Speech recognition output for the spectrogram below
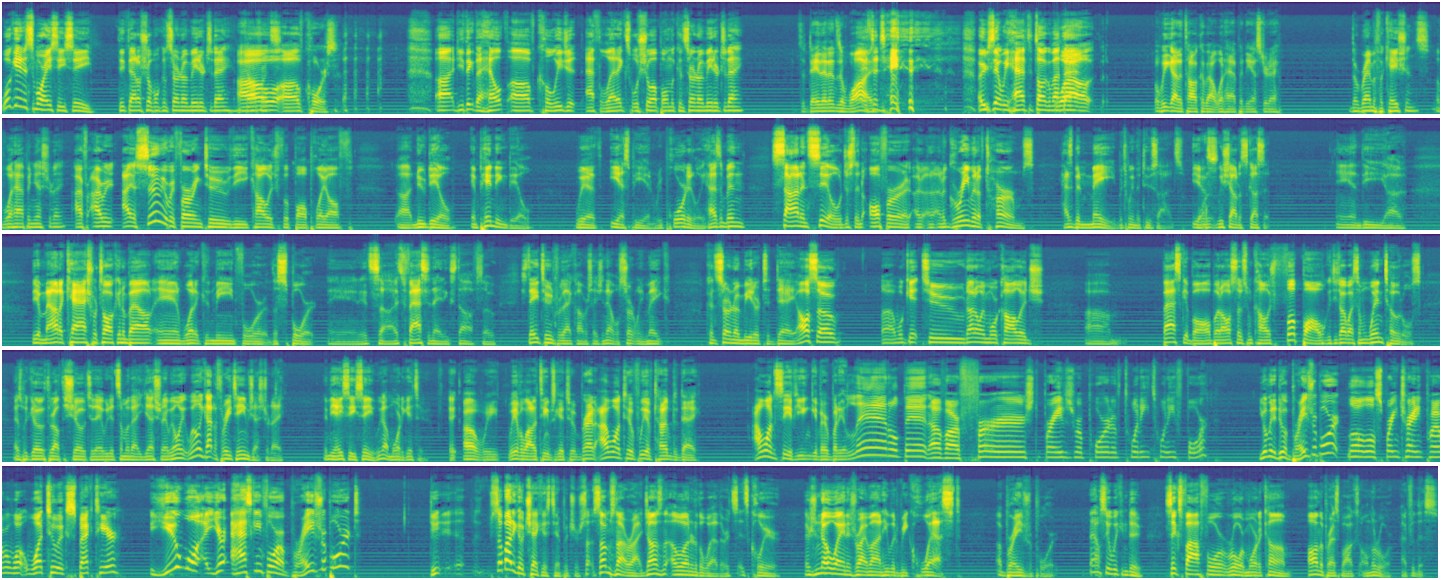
we'll get into some more ACC. Think that'll show up on Concernometer today? the conference? Oh, of course. Uh, do you think the health of collegiate athletics will show up on the Concernometer today? It's a day that ends in Y. It's a day. Are you saying we have to talk about that? well, we got to talk about what happened yesterday. the ramifications of what happened yesterday? I, I, re- I assume you're referring to the college football playoff uh, new deal, impending deal with ESPN. Reportedly, hasn't been signed and sealed. Just an offer, a, a- an agreement of terms has been made between the two sides. Yes. we, we shall discuss it, and the uh, the amount of cash we're talking about and what it could mean for the sport. And it's uh, it's fascinating stuff. So stay tuned for that conversation. That will certainly make Concernometer today. Also, uh, we'll get to not only more college um, basketball, but also some college football. We'll get to talk about some win totals as we go throughout the show today. We did some of that yesterday. We only we only got to three teams yesterday in the ACC. We got more to get to. Oh, we we have a lot of teams to get to. And Brad, I want to if we have time today. I want to see if you can give everybody a little bit of our first Braves report of 2024. You want me to do a Braves report? Little little spring training primer. What what to expect here? You want? You're asking for a Braves report? Do uh, somebody go check his temperature? So, something's not right. John's under the weather. It's it's clear. There's no way in his right mind he would request a Braves report. Now see what we can do. Six five four roar. More to come on the press box on the roar after this.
